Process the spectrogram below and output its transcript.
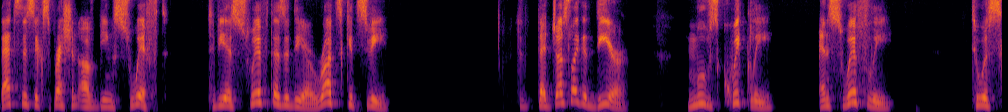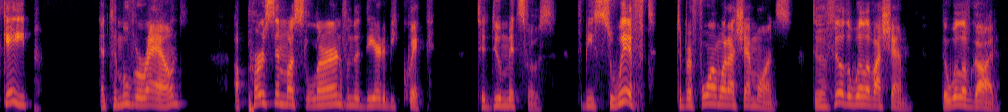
that's this expression of being swift, to be as swift as a deer. Rutz kitzvi. That just like a deer moves quickly and swiftly to escape and to move around, a person must learn from the deer to be quick, to do mitzvos, to be swift to perform what Hashem wants, to fulfill the will of Hashem, the will of God.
